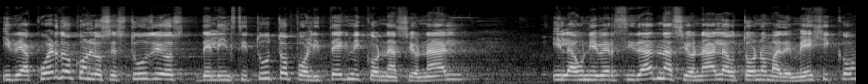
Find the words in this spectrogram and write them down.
Y de acuerdo con los estudios del Instituto Politécnico Nacional y la Universidad Nacional Autónoma de México,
